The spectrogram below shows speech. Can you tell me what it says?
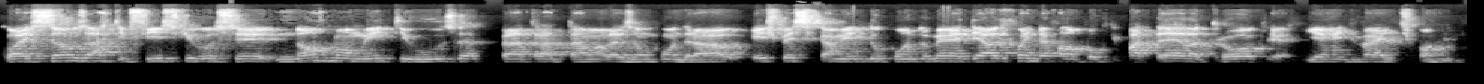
quais são os artifícios que você normalmente usa para tratar uma lesão condral, especificamente do côndilo medial, depois a gente vai falar um pouco de patela, tróclea, e a gente vai discorrendo.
